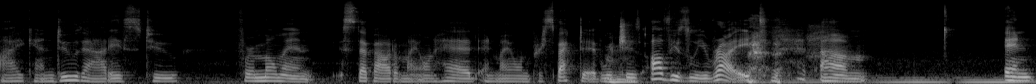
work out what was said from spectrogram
I can do that is to, for a moment, step out of my own head and my own perspective, which is obviously right, um, and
